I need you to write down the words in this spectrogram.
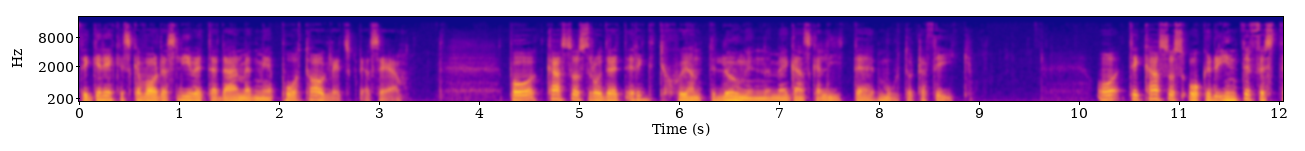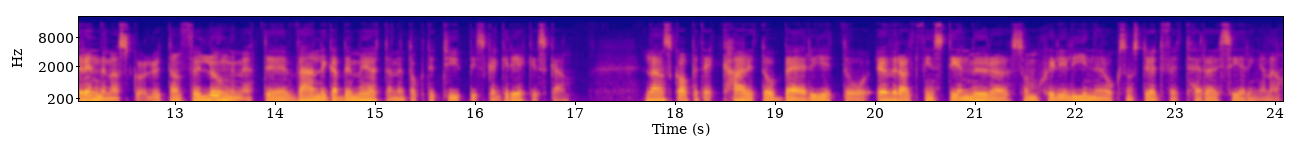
det grekiska vardagslivet är därmed mer påtagligt skulle jag säga. På Kassos råder ett riktigt skönt lugn med ganska lite motortrafik. Och till Kassos åker du inte för strändernas skull utan för lugnet, det vänliga bemötandet och det typiska grekiska. Landskapet är kargt och bergigt och överallt finns stenmurar som skiljelinjer och som stöd för terroriseringarna.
